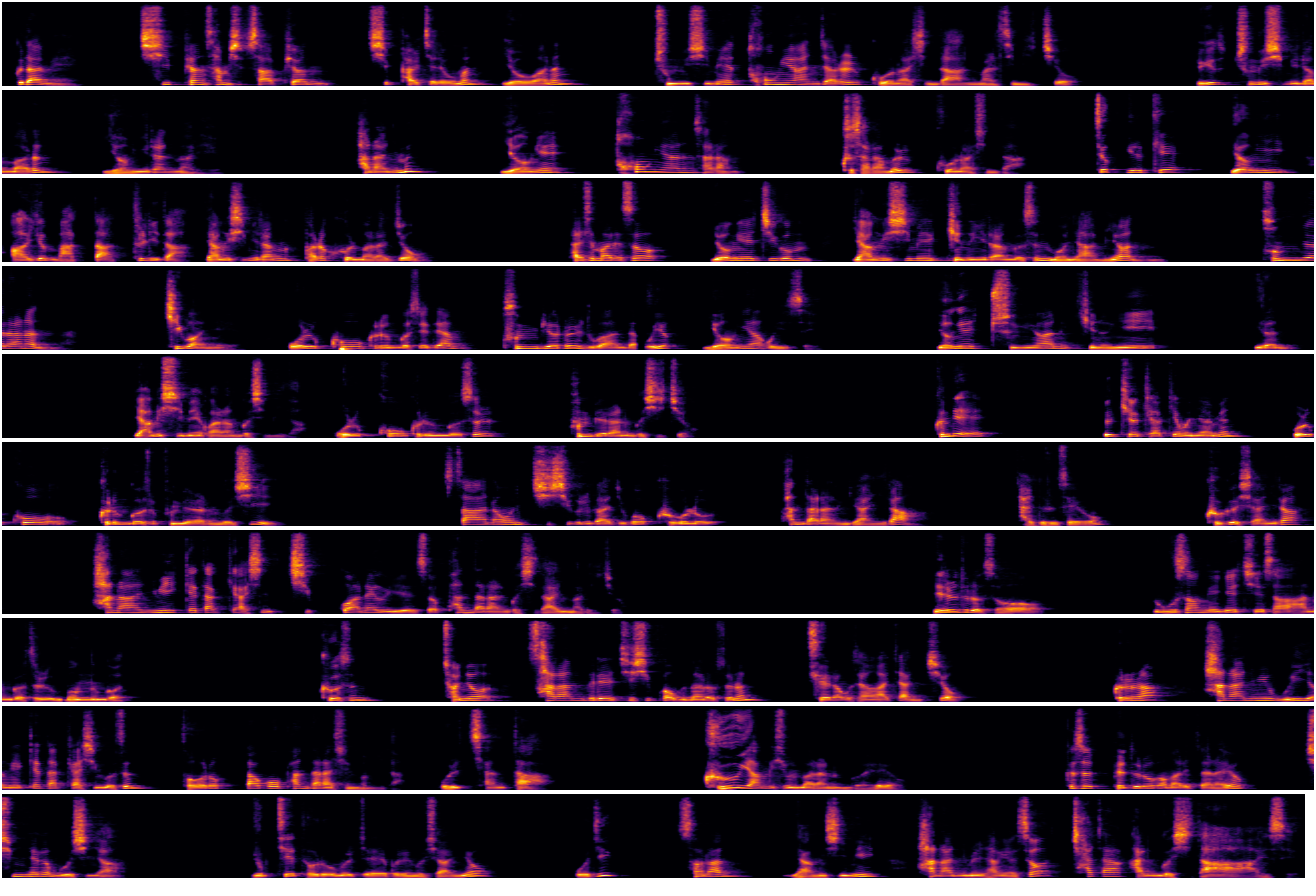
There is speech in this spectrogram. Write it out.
그 다음에 시편 34편 18절에 보면 여호와는 중심에 통요한 자를 구원하신다는 말씀이 있죠. 여기도 중심이란 말은 영이란 말이에요. 하나님은 영에 통요하는 사람, 그 사람을 구원하신다. 즉 이렇게 영이 아 이건 맞다 틀리다 양심이란 바로 그걸 말하죠. 다시 말해서 영의 지금 양심의 기능이라는 것은 뭐냐 하면 분별하는 기관이에요. 옳고 그런 것에 대한 분별을 누가 한다고요? 영이 하고 있어요. 영의 중요한 기능이 이런 양심에 관한 것입니다. 옳고 그런 것을 분별하는 것이죠. 근데 그 기억해야 할 게 뭐냐면 옳고 그런 것을 분별하는 것이 쌓아놓은 지식을 가지고 그걸로 판단하는 게 아니라 잘 들으세요. 그것이 아니라 하나님이 깨닫게 하신 직관에 의해서 판단하는 것이다 이 말이죠. 예를 들어서 우상에게 제사하는 것을 먹는 것 그것은 전혀 사람들의 지식과 문화로서는 죄라고 생각하지 않죠. 그러나 하나님이 우리 영에 깨닫게 하신 것은 더럽다고 판단하신 겁니다. 옳지 않다. 그 양심을 말하는 거예요. 그래서 베드로가 말했잖아요. 침례가 무엇이냐? 육체 더러움을 제해버린 것이 아니요 오직 선한 양심이 하나님을 향해서 찾아가는 것이다 했어요.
